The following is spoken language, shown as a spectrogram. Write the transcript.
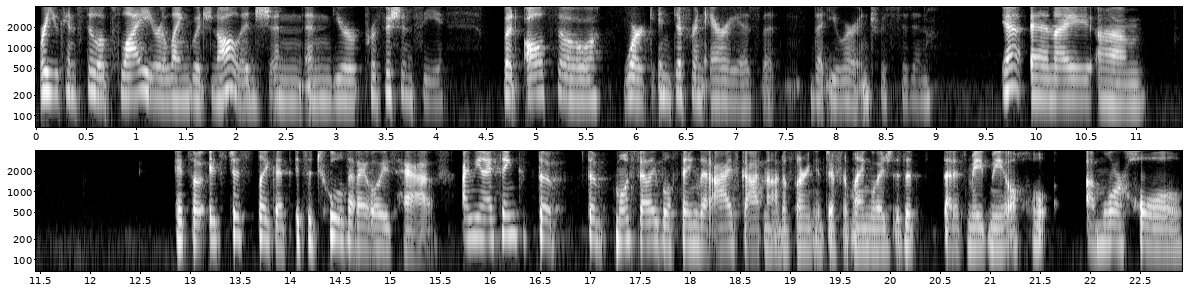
where you can still apply your language knowledge and, and your proficiency, but also work in different areas that that you are interested in. Yeah, and I um it's a it's just like a it's a tool that I always have. I mean, I think the the most valuable thing that I've gotten out of learning a different language is that, that it's made me a whole, a more whole,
